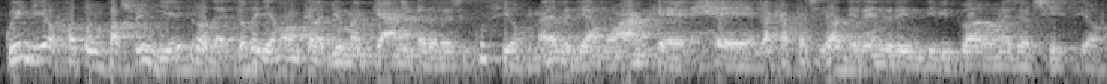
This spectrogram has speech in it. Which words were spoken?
Quindi io ho fatto un passo indietro, ho detto vediamo anche la biomeccanica dell'esecuzione, vediamo anche eh, la capacità di rendere individuale un esercizio,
